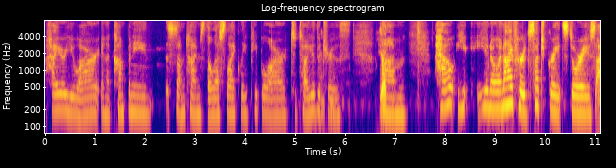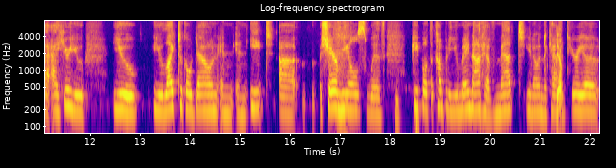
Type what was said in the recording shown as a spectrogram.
higher you are in a company sometimes the less likely people are to tell you the mm-hmm. truth yep. um, how you you know and i've heard such great stories i, I hear you you you like to go down and, and eat uh, share mm-hmm. meals with people at the company you may not have met you know in the cafeteria yep.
